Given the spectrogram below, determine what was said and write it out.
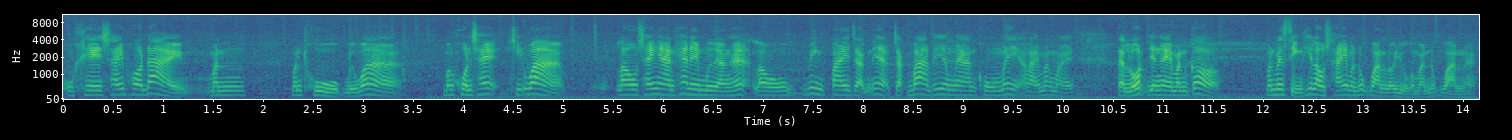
โอเคใช้พอได้มัน มันถูกหรือว่าบางคนใช้คิดว่าเราใช้งานแค่ในเมืองฮะเราวิ่งไปจากเนี่ยจากบ้านไปที่ทำงานคงไม่อะไรมากมาย แต่รถยังไงมันก็มันเป็นสิ่งที่เราใช้มันทุกวันเราอยู่กับมันทุกวันฮะ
